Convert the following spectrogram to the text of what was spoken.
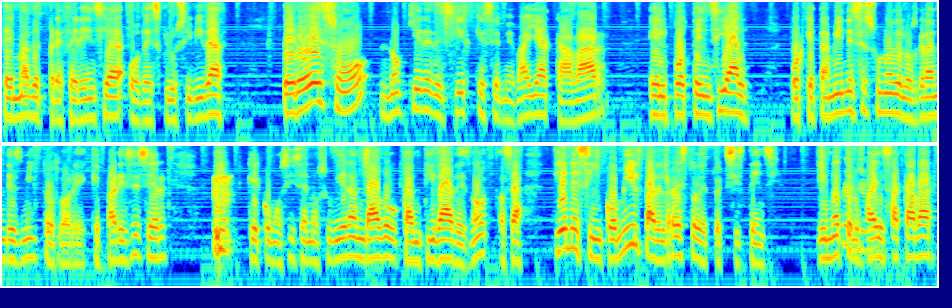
tema de preferencia o de exclusividad. Pero eso no quiere decir que se me vaya a acabar el potencial, porque también ese es uno de los grandes mitos, Lore, que parece ser que como si se nos hubieran dado cantidades, ¿no? O sea, tienes cinco mil para el resto de tu existencia y no te los vayas a acabar.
